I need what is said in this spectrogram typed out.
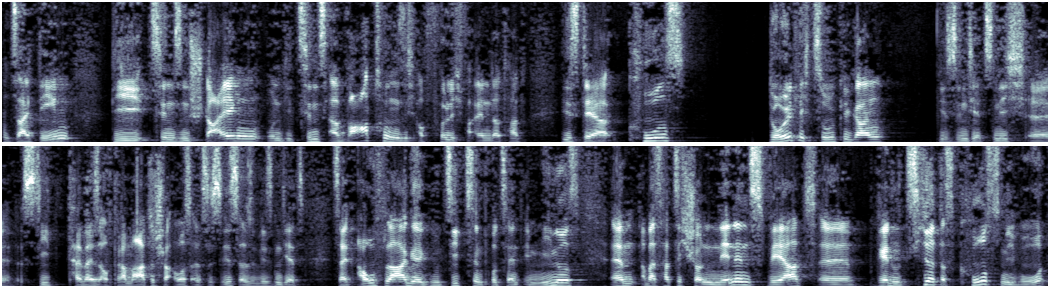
Und seitdem die Zinsen steigen und die Zinserwartung sich auch völlig verändert hat, ist der Kurs deutlich zurückgegangen wir sind jetzt nicht, äh, das sieht teilweise auch dramatischer aus, als es ist. Also wir sind jetzt seit Auflage gut 17 Prozent im Minus, ähm, aber es hat sich schon nennenswert äh, reduziert, das Kursniveau,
